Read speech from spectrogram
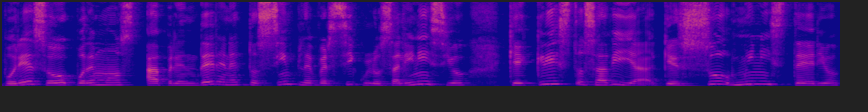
Por eso podemos aprender en estos simples versículos al inicio que Cristo sabía que su ministerio,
